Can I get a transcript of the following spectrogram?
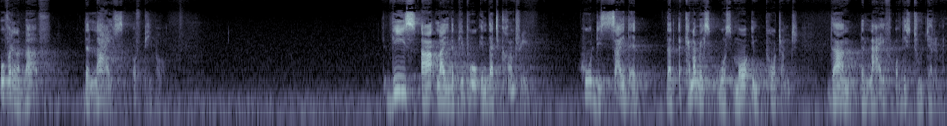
over and above the lives of people? These are like the people in that country who decided that economics was more important than the life of these two gentlemen.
